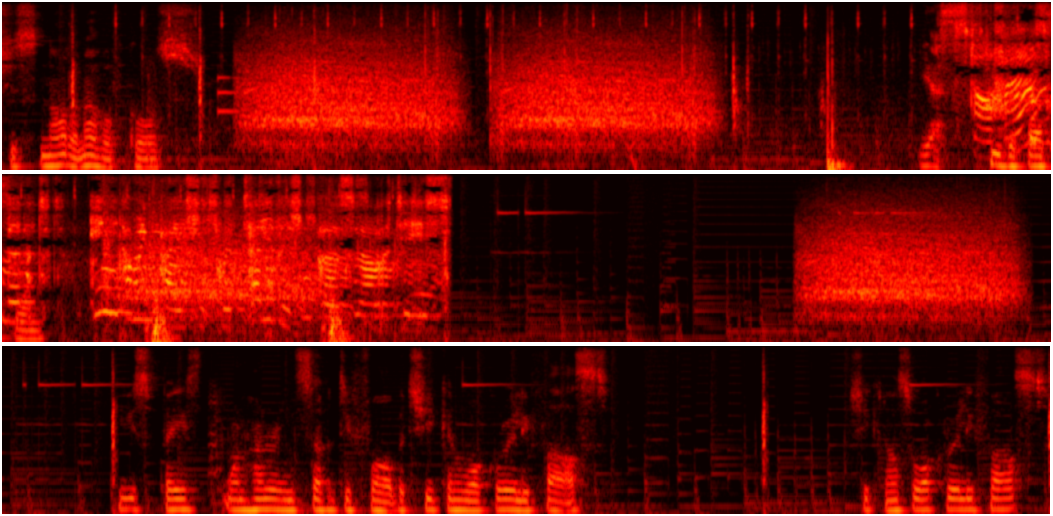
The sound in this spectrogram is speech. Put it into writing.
which is not enough, of course. Yes, she's he's the first one. Incoming patients with television personalities. He's paced 174, but she can walk really fast. She can also walk really fast.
